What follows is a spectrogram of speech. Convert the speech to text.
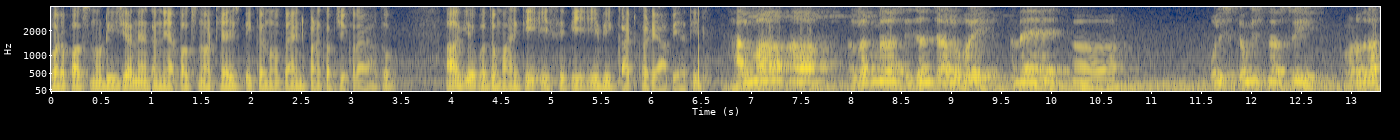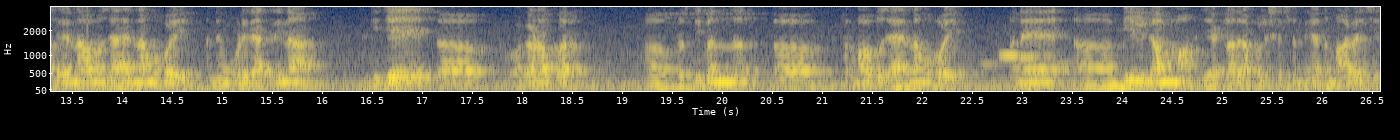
વરપક્ષનું ડીજે અને કન્યા પક્ષનું અઠ્યાવીસ સ્પીકરનો બેન્ડ પણ કબજે કરાયો હતો. આ અંગે વધુ માહિતી એસીપી એવી કાટકડે આપી હતી. હાલમાં લગ્ન સિઝન ચાલુ હોય અને પોલીસ કમિશનર શ્રી વડોદરા શહેરનાઓનું જાહેરનામું હોય અને મોડી રાત્રિના ડીજે વગાડવા પર પ્રતિબંધ ફરમાવતું જાહેરનામું હોય અને બીલ ગામમાં જે અટલાદરા પોલીસ સ્ટેશનની હદમાં આવેલ છે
